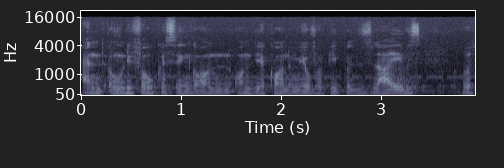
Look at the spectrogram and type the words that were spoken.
and only focusing on, on the economy over people's lives? But,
